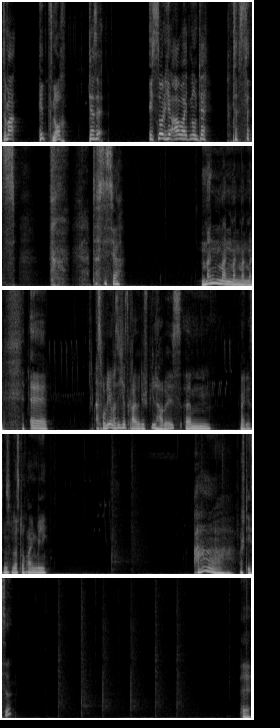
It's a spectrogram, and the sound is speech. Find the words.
Sag mal... Hebt's noch? Das, ich soll hier arbeiten und der. Das ist. Das ist ja. Mann, Mann, Mann, Mann, Mann. Äh, das Problem, was ich jetzt gerade mit dem Spiel habe, ist, ähm, nein, jetzt müssen wir das doch irgendwie. Ah, verstehst du? Äh.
